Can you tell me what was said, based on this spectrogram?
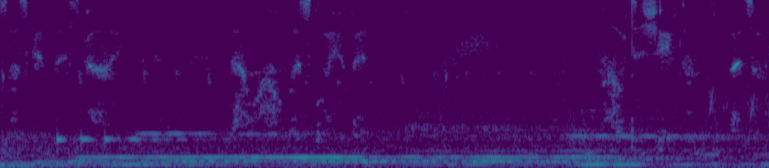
Course, let's get this guy. That will help us quite a bit. Oh, it just shaved him. That's okay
